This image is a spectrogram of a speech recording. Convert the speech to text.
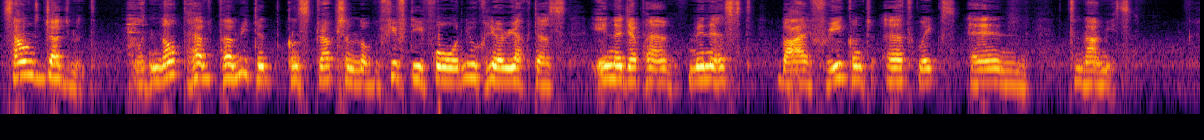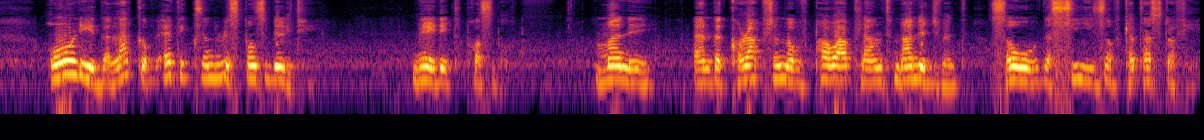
Sound judgment would not have permitted construction of 54 nuclear reactors in a Japan menaced by frequent earthquakes and tsunamis. Only the lack of ethics and responsibility made it possible. Money and the corruption of power plant management sow the seeds of catastrophe.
